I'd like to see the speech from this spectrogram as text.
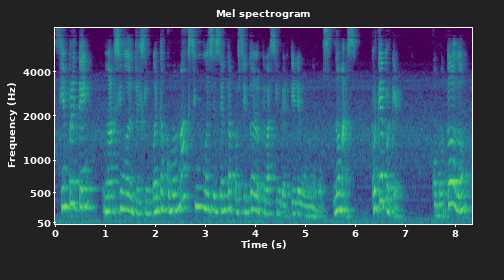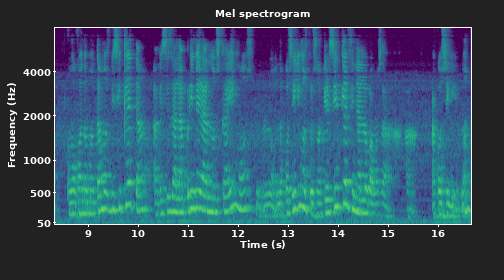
Siempre ten máximo entre el 50, como máximo el 60% de lo que vas a invertir en un negocio, no más. ¿Por qué? Porque, como todo, como cuando montamos bicicleta, a veces a la primera nos caímos, no, no conseguimos, pero eso no quiere decir que al final lo vamos a, a- a conseguir, ¿no?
